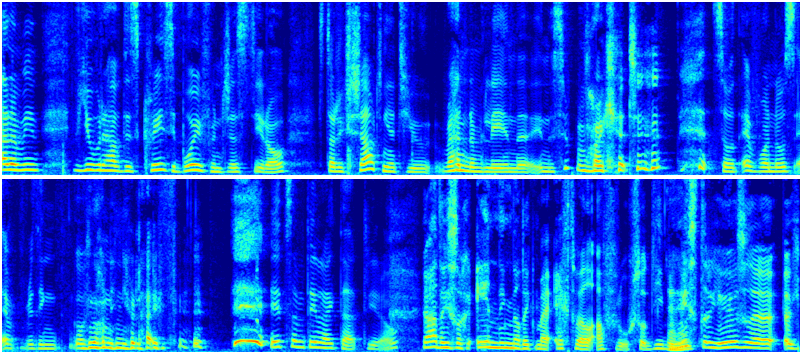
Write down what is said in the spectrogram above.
and I mean, if you would have this crazy boyfriend just, you know, starting shouting at you randomly in the in the supermarket, so that everyone knows everything going on in your life. it's something like that, you know. Ja, er is nog één ding dat ik mij echt wel afvroeg. Zo die mysterieuze eh,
